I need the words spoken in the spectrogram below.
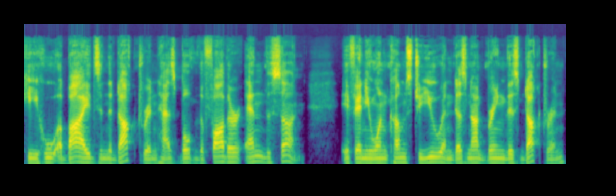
He who abides in the doctrine has both the Father and the Son. If anyone comes to you and does not bring this doctrine,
